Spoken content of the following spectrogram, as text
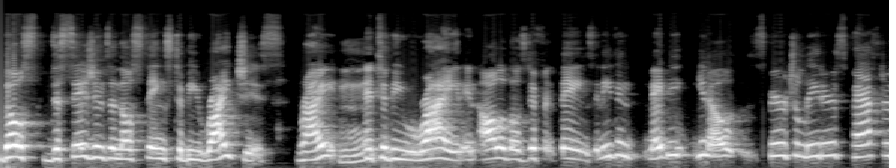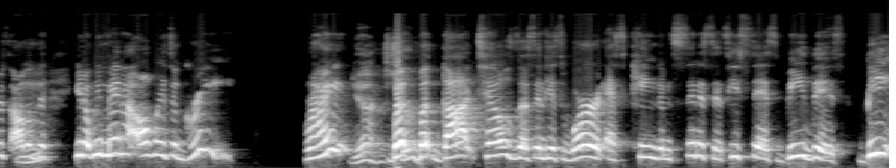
those decisions and those things to be righteous right Mhm. and to be right and all of those different things and even maybe you know spiritual leaders pastors all of Mhm. the you know we may not always agree right Yeah. But true. but god tells us in his word as kingdom citizens he says be this be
